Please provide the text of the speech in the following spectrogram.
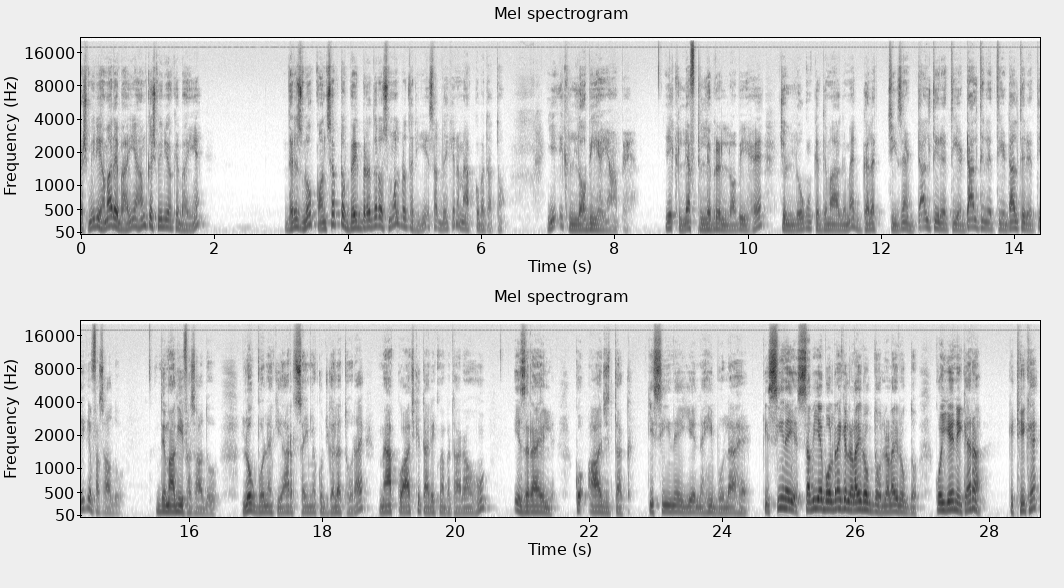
कश्मीरी, हमारे भाई हैं, हम कश्मीरियों के भाई हैं। There is no concept of big brother और स्मॉल ब्रदर ये सब देखिए ना, मैं आपको बताता हूँ। ये एक लॉबी है यहाँ पे। ये एक लेफ़्ट लिबरल लॉबी है जो लोगों के दिमाग में गलत चीज़ें डालती रहती है, डालती रहती है, डालती रहती है कि फंसा दो दिमागी फंसा दो लोग बोलें कि यार सही में कुछ गलत हो रहा है। मैं आपको आज की तारीख में बता रहा हूँ इसराइल को आज तक किसी ने ये नहीं बोला है। किसी ने ये, सब ये बोल रहे हैं कि लड़ाई रोक दो, लड़ाई रोक दो। कोई ये नहीं कह रहा कि ठीक है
